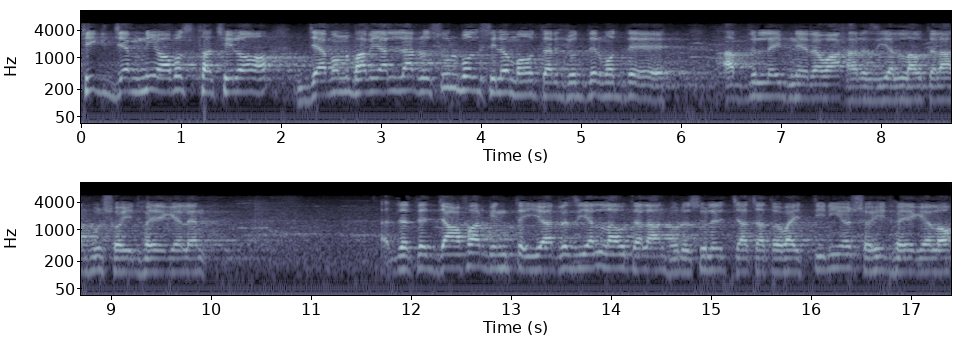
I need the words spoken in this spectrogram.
ঠিক যেমনি অবস্থা ছিল যেমন ভাবে আল্লাহ রসুল বলছিল মৌতার যুদ্ধের মধ্যে আবদুল্লাহ ইবনে রাওয়াহা রাদিয়াল্লাহু তাআলা আনহু শহীদ হয়ে গেলেন। জাফর বিন তৈয়ার তাআলা আনহু রাসূলের চাচাতো ভাই, তিনিও শহীদ হয়ে গেল।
